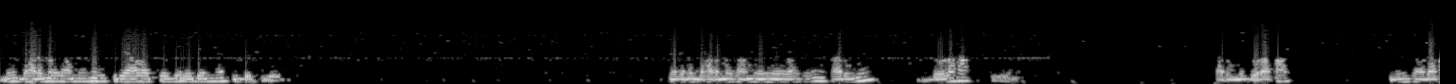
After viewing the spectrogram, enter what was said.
මේ ධර්ම සම්මෝහ ක්‍රියාවත් දෙන්න සිදුතියි. මෙතන ධර්ම සම්මෝහයේ වශයෙන් කරුණු 12ක් තියෙනවා. කරුණු 12ක් මේ සඳහන්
